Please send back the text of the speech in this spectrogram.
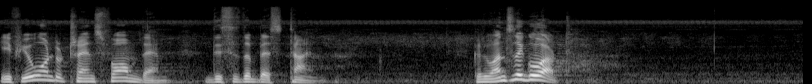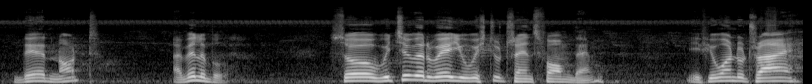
If you want to transform them, this is the best time. Because once they go out, they're not available. So whichever way you wish to transform them, if you want to try,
